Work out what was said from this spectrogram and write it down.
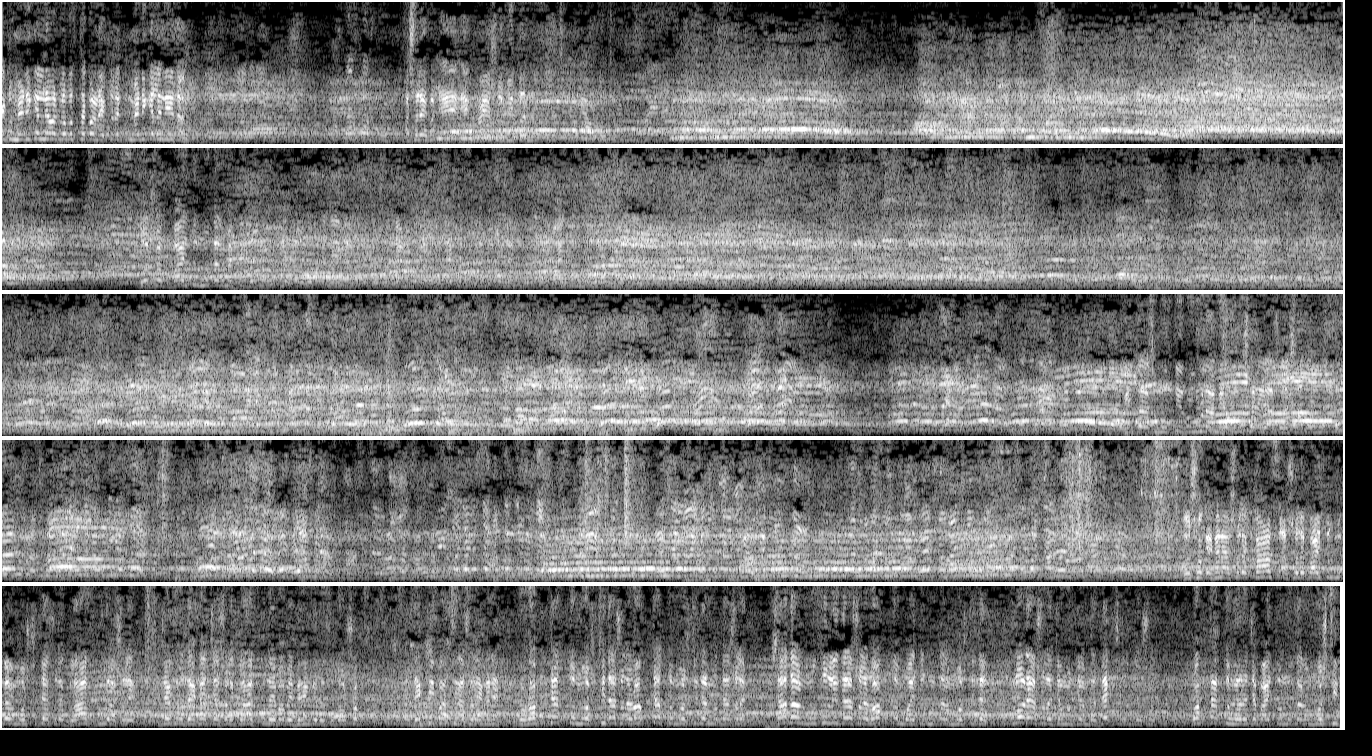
একটু মেডিকেল নেওয়ার ব্যবস্থা করেন, একটু একটু মেডিকেলে নিয়ে যান। আসলে এখন এক ভাই আসলে ভিতরে বাইতুল একটি দর্শক আমরা বাইতুল মোকাররম ভিতরে আসলে মুফতি রুহুল আমির অনুসারী আসলে সাধারণ দর্শক, এখানে আসলে কাজ আসলে বাইতুল মুকার মসজিদে আসলে গ্লাসগুলো আসলে যেগুলো দেখাচ্ছে, আসলে গ্লাসগুলো এভাবে ভেঙে রয়েছে। দর্শক, দেখতেই পাচ্ছেন আসলে এখানে রক্তাক্ত মসজিদ, আসলে রক্তাক্ত মসজিদের মধ্যে আসলে সাধারণ মুসল্লিদের আসলে রক্ত বাইতুল মুকার মসজিদের ফ্লোরে আসলে যেমনটি আমরা দেখছিলাম, দর্শক, রক্তাক্ত হয়ে রয়েছে বাইতুল মুকার মসজিদ।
